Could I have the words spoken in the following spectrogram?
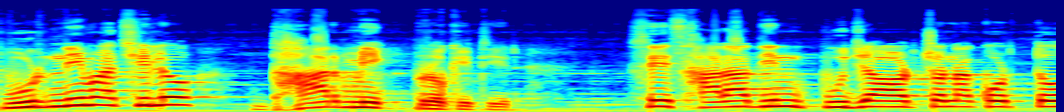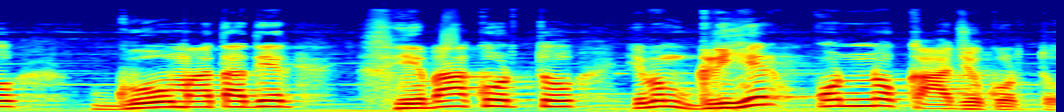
পূর্ণিমা ছিল ধার্মিক প্রকৃতির। সে সারাদিন পূজা অর্চনা করত, গোমাতাদের সেবা করত এবং গৃহের অন্য কাজও করত।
